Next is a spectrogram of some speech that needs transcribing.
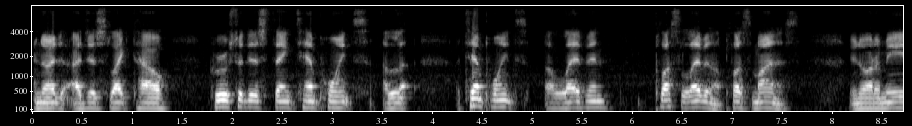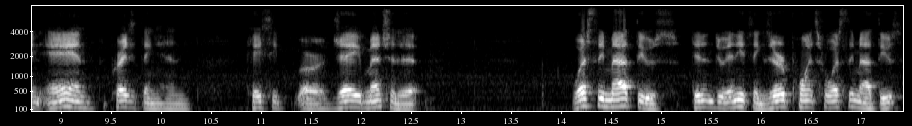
You know, I, I just liked how Caruso did his thing, 10 points, 11, 10 points, 11, plus 11, a plus minus. You know what I mean? And crazy thing, and Casey or Jay mentioned it. Wesley Matthews didn't do anything. Zero points for Wesley Matthews.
